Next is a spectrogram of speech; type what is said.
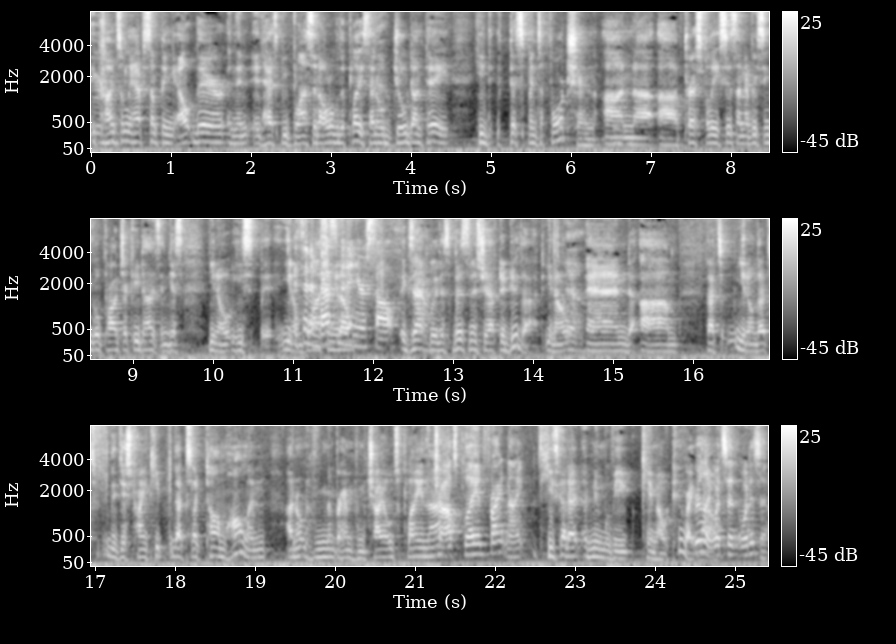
you constantly have something out there, and then it has to be blasted all over the place. I know Joe Dante. He d- spends a fortune on uh, uh, press releases on every single project he does, and just you know he's you know It's an blasting it investment out. in yourself. Exactly, this business you have to do that, you know, Yeah. and um, that's you know that's they just try and keep. That's like Tom Holland. I don't know if you remember him from Child's Play and that. Child's Play and Fright Night. He's got a, a new movie came out too right Really? now. What's it? What is it?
